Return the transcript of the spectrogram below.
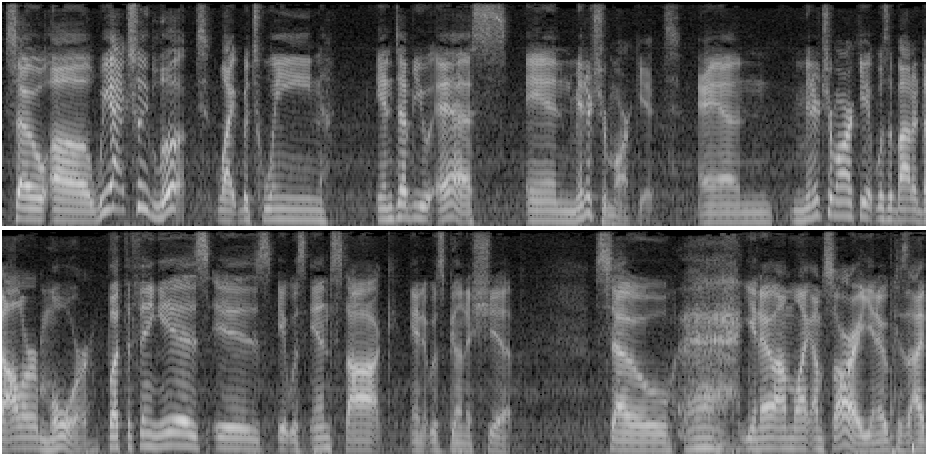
So uh, we actually looked like between NWS and Miniature Market, and Miniature Market was about a dollar more. But the thing is, is it was in stock and it was gonna ship. So, you know, I'm like, I'm sorry, you know, because I,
